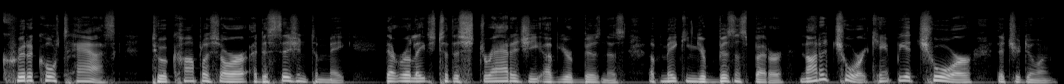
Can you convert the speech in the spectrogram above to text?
critical task to accomplish or a decision to make that relates to the strategy of your business, of making your business better, not a chore. It can't be a chore that you're doing.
